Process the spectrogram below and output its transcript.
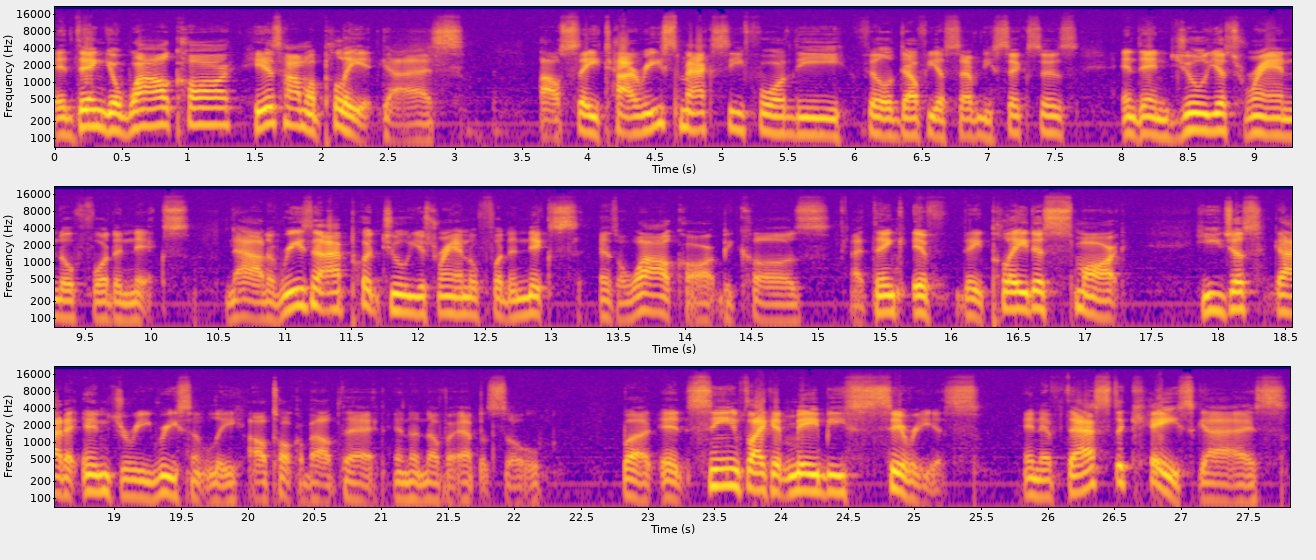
And then your wild card, here's how I'm going to play it, guys. I'll say Tyrese Maxey for the Philadelphia 76ers, and then Julius Randle for the Knicks. Now, the reason I put Julius Randle for the Knicks as a wild card because I think if they play this smart, he just got an injury recently. I'll talk about that in another episode. But it seems like it may be serious. And if that's the case, guys,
